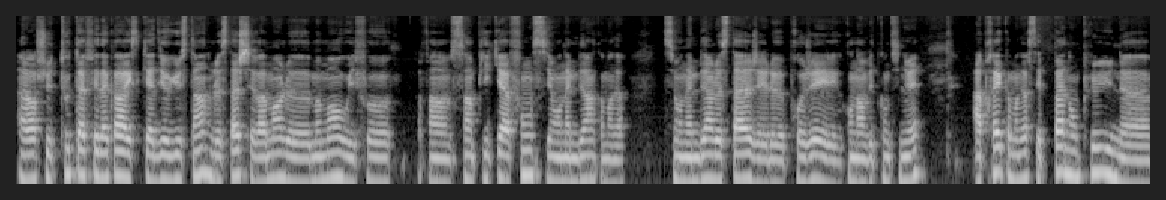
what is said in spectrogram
Alors je suis tout à fait d'accord avec ce qu'a dit Augustin. Le stage, c'est vraiment le moment où il faut enfin, s'impliquer à fond si on aime bien, comment dire, si on aime bien le stage et le projet et qu'on a envie de continuer. Après, comment dire, c'est pas non plus une, euh,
